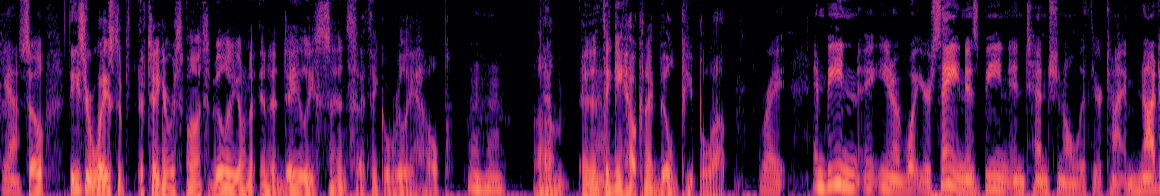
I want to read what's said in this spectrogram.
Yeah. So these are ways of, of taking responsibility on in a daily sense. that I think will really help. mm-hmm. Um, and then yeah. thinking how can I build people up. Right. And being, you know, what you're saying is being intentional with your time, not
